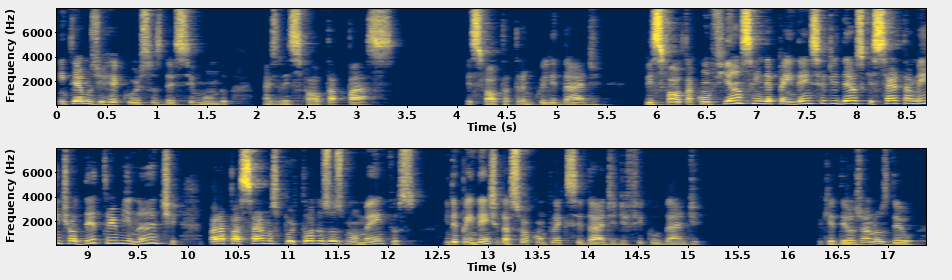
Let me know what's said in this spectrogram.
em termos de recursos desse mundo, mas lhes falta paz, lhes falta tranquilidade, lhes falta confiança e independência de Deus, que certamente é o determinante para passarmos por todos os momentos, independente da sua complexidade e dificuldade. Porque Deus já nos deu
